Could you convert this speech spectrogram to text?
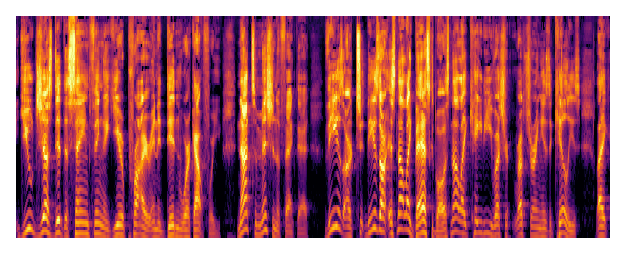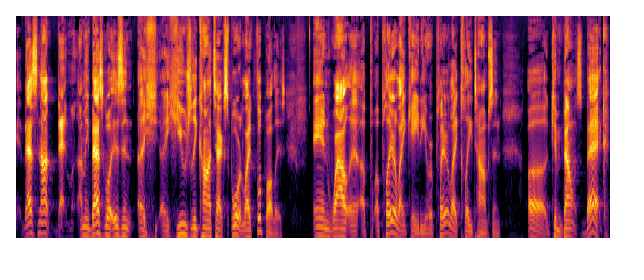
you just did the same thing a year prior and it didn't work out for you. Not to mention the fact that these are two, these are it's not like basketball. It's not like KD rupturing his Achilles. Like that's not that I mean basketball isn't a, a hugely contact sport like football is. And while a, a, a player like KD or a player like Klay Thompson uh, can bounce back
